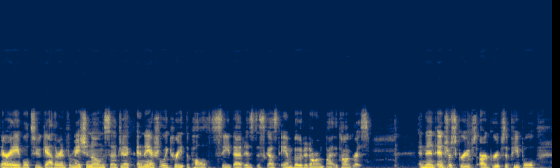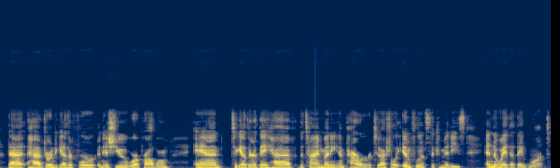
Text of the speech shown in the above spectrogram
They're able to gather information on the subject and they actually create the policy that is discussed and voted on by the Congress. And then interest groups are groups of people that have joined together for an issue or a problem, and together they have the time, money, and power to actually influence the committees in the way that they want.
